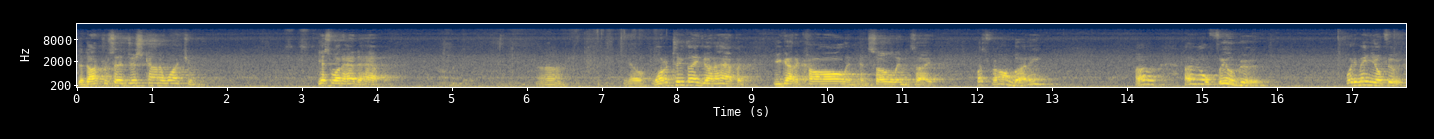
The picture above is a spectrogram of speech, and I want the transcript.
the doctor said just kind of watch him. Guess what had to happen? Uh, you know, one or two things got to happen. You got to call and console him and say, "What's wrong, buddy? Oh, I don't feel good." What do you mean you don't feel good?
